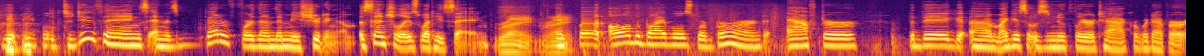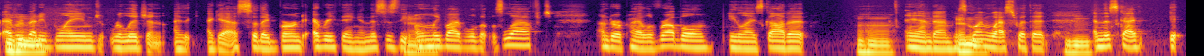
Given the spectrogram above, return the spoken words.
to get people to do things? And it's better for them than me shooting them, essentially, is what he's saying. right, And, right. but all the Bibles were burned after the big, um, I guess it was a nuclear attack or whatever. Mm-hmm. Everybody blamed religion, I, I guess. So they burned everything. And this is the Yeah. only Bible that was left under a pile of rubble. Eli's got it. Mm-hmm. and um, he's And- going west with it. Mm-hmm. And this guy it,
